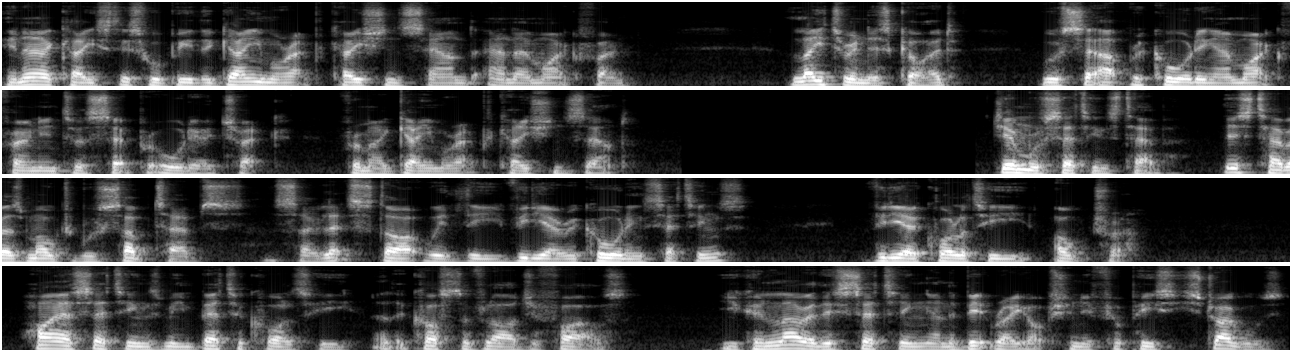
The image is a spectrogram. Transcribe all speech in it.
In our case this will be the game or application sound and our microphone. Later in this guide we'll set up recording our microphone into a separate audio track from our game or application sound. General Settings tab. This tab has multiple sub-tabs, so let's start with the video recording settings. Video quality ultra. Higher settings mean better quality at the cost of larger files. You can lower this setting and the bitrate option if your PC struggles,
